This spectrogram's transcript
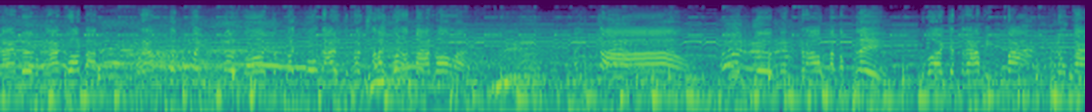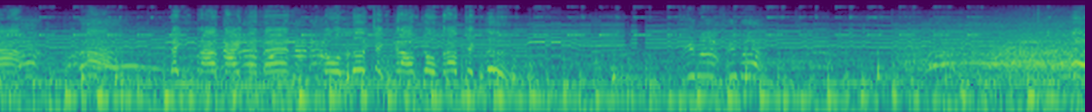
តែមើលកម្លាំងគាត់បាទ5ទឹកពេញនៅក៏ចំណុចគោលដៅចំណុចខ្សោយគាត់អត់បានផងបាទ ហើយចោលមានគឺមានក្រោមមកកាផ្លេធ្វើឲ្យចត្រាពិបាកក្នុងការបាទដេញប្រើកាយមែនមែនចូលលើចេញក្រោមចូលក្រោមចេញលើ Fever, fever. អូ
